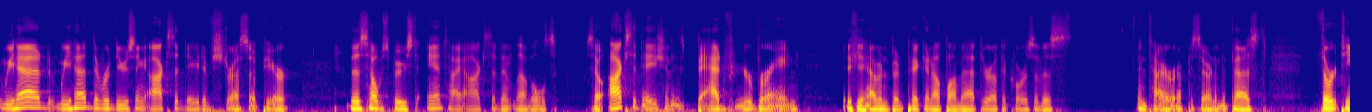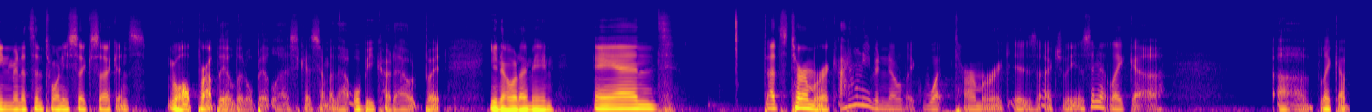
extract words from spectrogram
we had we had the reducing oxidative stress up here. This helps boost antioxidant levels. So oxidation is bad for your brain if you haven't been picking up on that throughout the course of this entire episode in the past 13 minutes and 26 seconds. Well, probably a little bit less because some of that will be cut out, but you know what I mean. And that's turmeric. I don't even know like what turmeric is actually. Isn't it like a uh like a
